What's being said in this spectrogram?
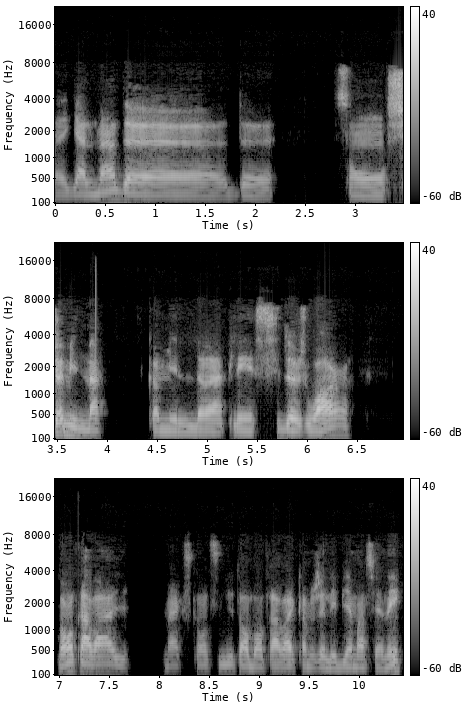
euh, également de son cheminement, comme il l'a appelé ainsi, de joueur. Bon travail, Max. Continue ton bon travail, comme je l'ai bien mentionné.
